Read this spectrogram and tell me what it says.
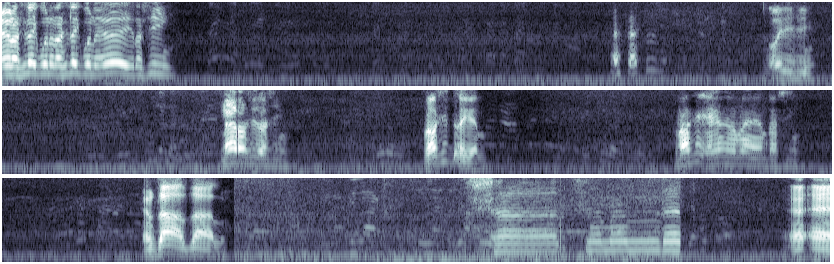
এই রাশি লাগবো না রাশি লাগবো না এই রাশি। ওই দিছি। না রশি রশি। রশি তো এখান রশি এখানে রশি। জাল জাল। সাত সমন্দর এ।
